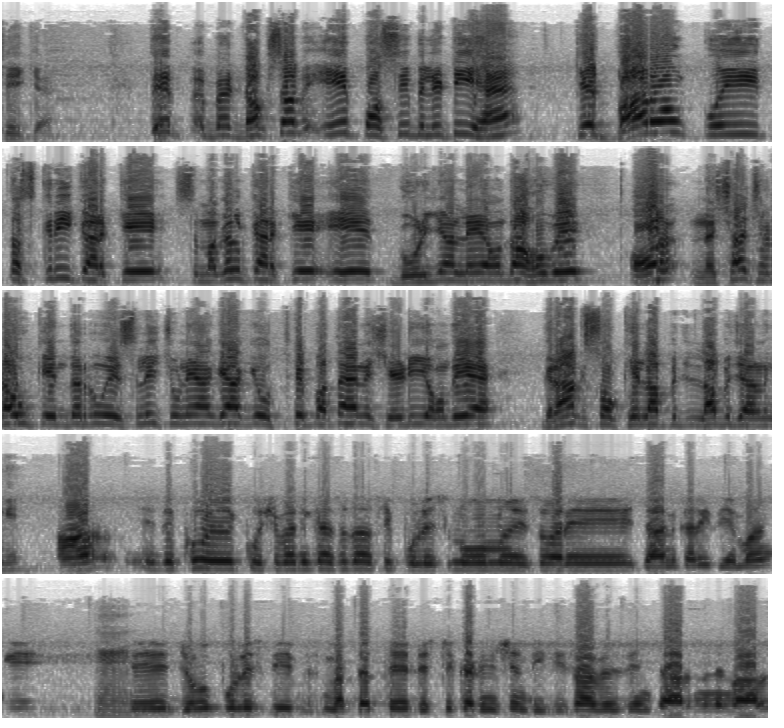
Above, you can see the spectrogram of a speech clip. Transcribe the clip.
ਠੀਕ ਹੈ। ਤੇ ਡਾਕਟਰ ਸਾਹਿਬ ਇਹ ਪੋਸਿਬਿਲਿਟੀ ਹੈ ਕਿ ਬਾਹਰੋਂ ਕੋਈ ਤਸਕਰੀ ਕਰਕੇ ਸਮਗਲ ਕਰਕੇ ਇਹ ਗੋਲੀਆਂ ਲੈ ਆਉਂਦਾ ਹੋਵੇ ਔਰ ਨਸ਼ਾ ਛਡਾਊ ਕੇਂਦਰ ਨੂੰ ਇਸ ਲਈ ਚੁਣਿਆ ਗਿਆ ਕਿ ਉੱਥੇ ਪਤਾ ਹੈ ਨਸ਼ੇੜੀ ਆਉਂਦੇ ਆ ਗ੍ਰਾਹਕ ਸੌਖੇ ਲੱਭ ਲੱਭ ਜਾਣਗੇ। ਹਾਂ ਇਹ ਦੇਖੋ ਇਹ ਕੁਝ ਵੀ ਨਹੀਂ ਕਹਿ ਸਕਦਾ ਅਸੀਂ ਪੁਲਿਸ ਨੂੰ ਇਸ ਬਾਰੇ ਜਾਣਕਾਰੀ ਦੇਵਾਂਗੇ ਤੇ ਜੋ ਪੁਲਿਸ ਦੀ ਮਦਦ ਤੇ ਡਿਸਟ੍ਰਿਕਟ ਐਡਮਿਸ਼ਨ ਡੀਸੀ ਸਾਹਿਬ ਇਸ ਦੇ ਇੰਚਾਰਜ ਨੇ ਨਾਲ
